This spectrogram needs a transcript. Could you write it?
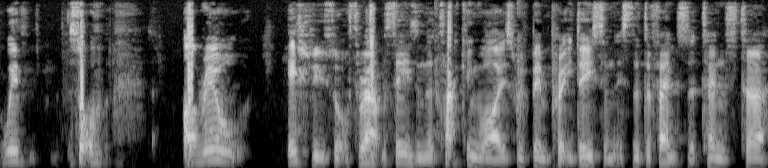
we've sort of our real issue sort of throughout the season, attacking wise, we've been pretty decent. It's the defence that tends to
